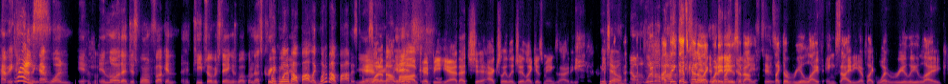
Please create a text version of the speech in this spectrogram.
Having Grace. having that one in law that just won't fucking keeps overstaying his welcome. That's creepy. like, what man. about Bob? Like, what about Bob? Is kinda Yeah. What about Bob? is. Could be. Yeah, that shit actually legit like gives me anxiety. Me too. Now, what about? I think that's kind of seen in a like what it different light is about. nowadays, Too. It's like the real life anxiety of like what really like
